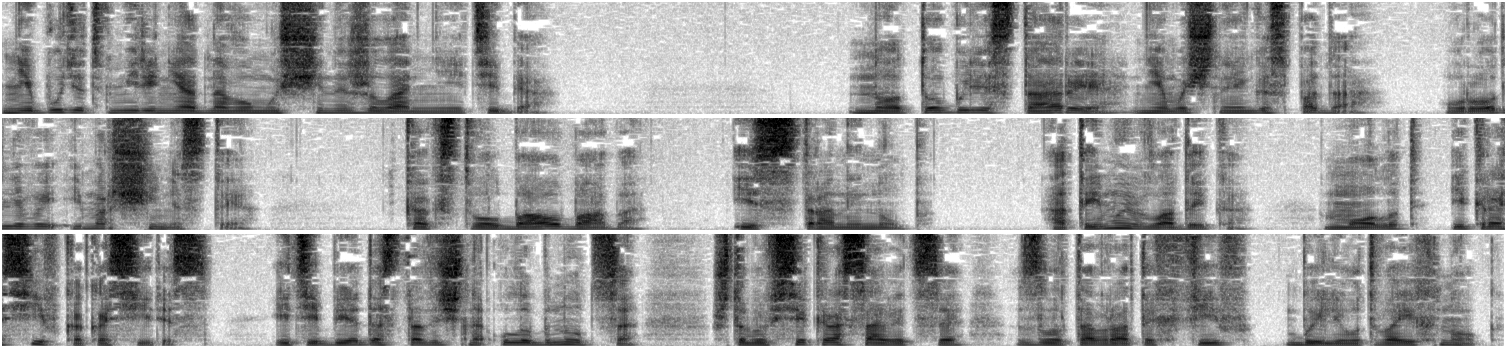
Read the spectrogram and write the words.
не будет в мире ни одного мужчины желаннее тебя. Но то были старые, немощные господа, уродливые и морщинистые, как ствол Баобаба из страны Нуб. А ты, мой владыка, молод и красив, как Осирис, и тебе достаточно улыбнуться, чтобы все красавицы златовратых фиф были у твоих ног.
